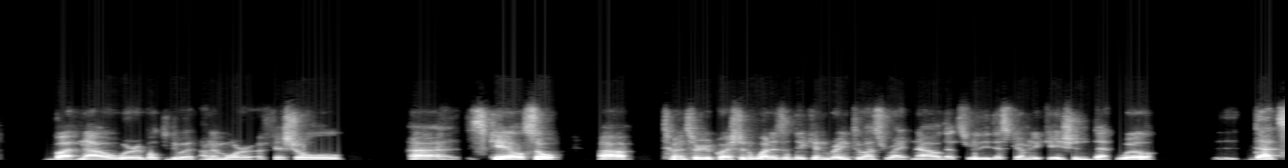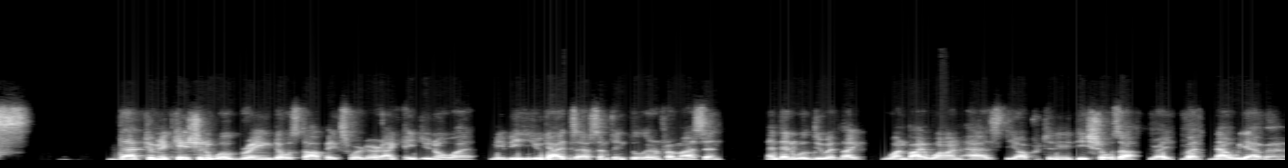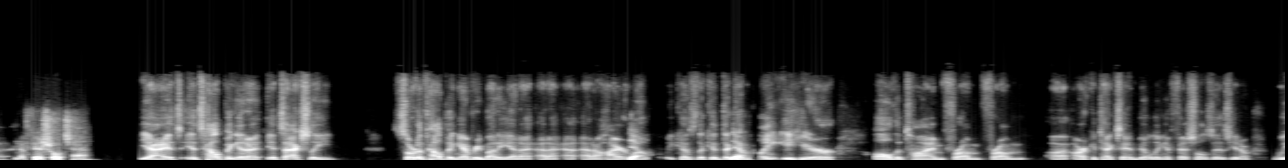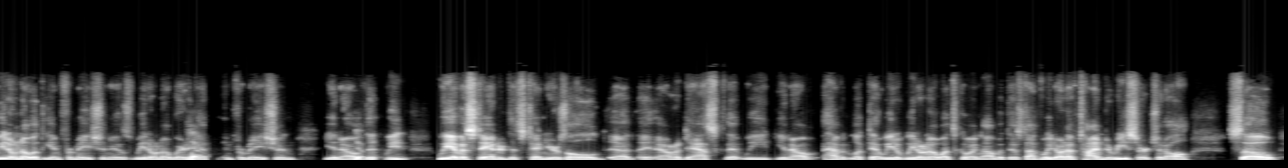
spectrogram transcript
but now we're able to do it on a more official uh, scale. So, uh, to answer your question, what is it they can bring to us right now? That's really this communication that will, that's that communication will bring those topics where they're like, hey, you know what? Maybe you guys have something to learn from us, and and then we'll do it like one by one as the opportunity shows up, right? But now we have a, an official channel. yeah it's it's helping at a it's actually sort of helping everybody at a at a at a higher Yeah. level because the the Yeah. complaint you hear all the time from from uh, architects and building officials is you know we don't know what the information is. We don't know where to Yeah. get the information. You know Yeah. that we we have a standard that's 10 years old uh, on a desk that we you know haven't looked at. We don't we don't know what's going on with this stuff. We don't have time to research it all. So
